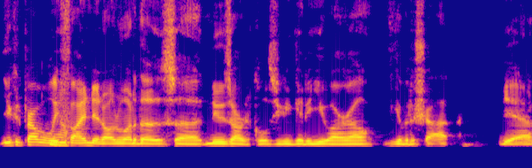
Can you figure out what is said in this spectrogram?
You could probably No. find it on one of those uh, news articles. You could get a URL, give it a shot. Yeah.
